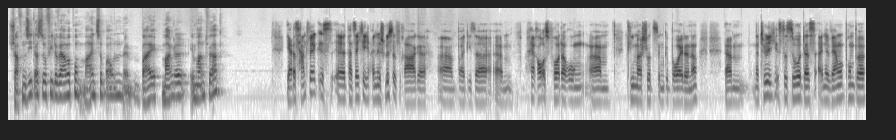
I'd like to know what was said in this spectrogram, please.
Schaffen Sie das, so viele Wärmepumpen einzubauen äh, bei Mangel im Handwerk? Ja, das Handwerk ist äh, tatsächlich eine Schlüsselfrage äh, bei dieser ähm, Herausforderung ähm, Klimaschutz im Gebäude. Ne? Ähm, natürlich ist es so, dass eine Wärmepumpe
